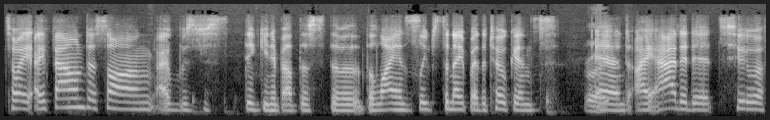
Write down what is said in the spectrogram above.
So I, I found a song. I was just thinking about this. The the Lion Sleeps Tonight by the Tokens, Right. and I added it to a.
